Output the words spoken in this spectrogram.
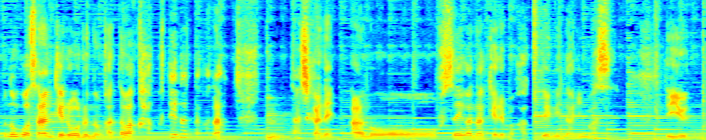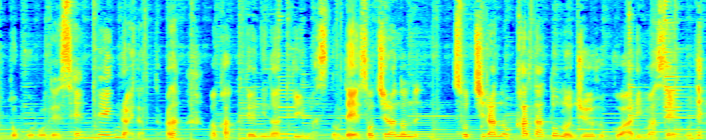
この御三家ロールの方は確定だったかな。うん、確かね、あのー、不正がなければ確定になりますっていうところで、1000名ぐらいだったかな。まあ、確定になっていますので、そちらの、そちらの方との重複はありませんので、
